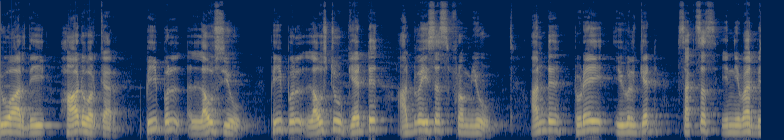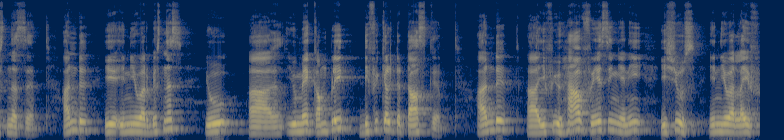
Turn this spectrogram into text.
you are the hard worker. People loves you people loves to get advices from you. And today you will get success in your business. And in your business you uh, you may complete difficult task. And uh, if you have facing any issues in your life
